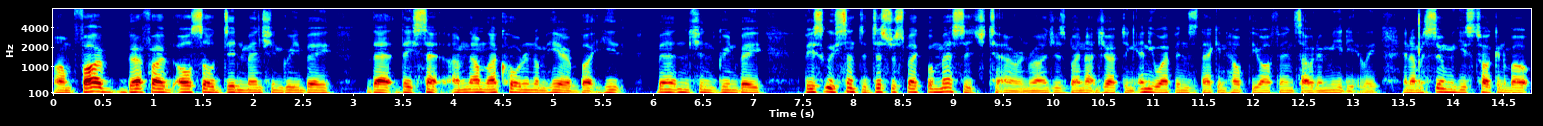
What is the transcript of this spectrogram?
Um, Favre, Brett Favre also did mention Green Bay that they sent. I'm, I'm not quoting him here, but he mentioned Green Bay basically sent a disrespectful message to Aaron Rodgers by not drafting any weapons that can help the offense out immediately. And I'm assuming he's talking about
